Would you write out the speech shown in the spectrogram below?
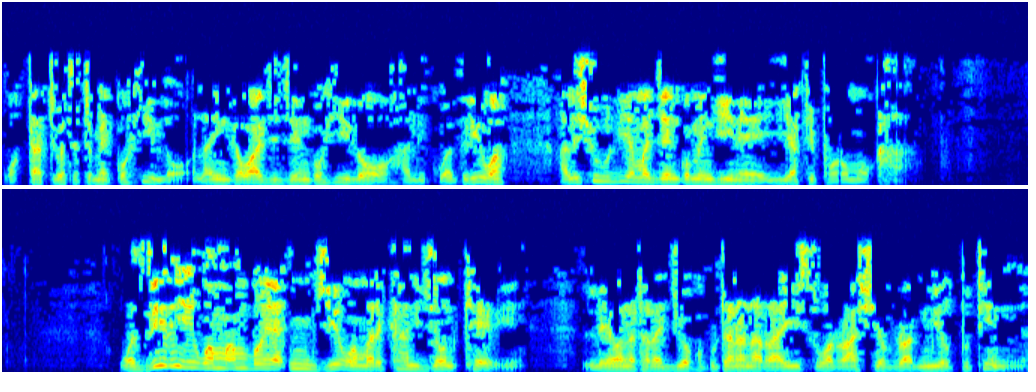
wakati wa tetemeko hilo, na ingawaji jengo hilo halikuathiriwa, alishuhudia majengo mengine yakiporomoka. Waziri wa mambo ya nje wa Marekani John Kerry leo anatarajiwa kukutana na rais wa Russia Vladimir Putin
